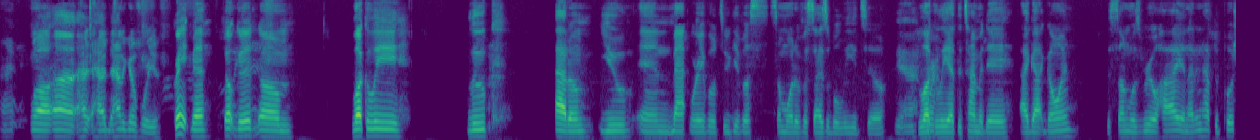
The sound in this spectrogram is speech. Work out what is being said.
All right. Well, uh, how how how'd it go for you? great, man. Felt good. Um, luckily, Luke, Adam, you, and Matt were able to give us somewhat of a sizable lead. So Yeah. luckily, at the time of day I got going, the sun was real high, and I didn't have to push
